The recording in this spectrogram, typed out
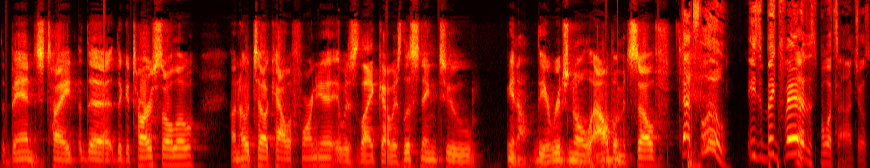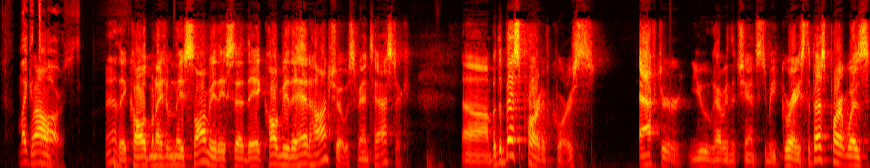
The band is tight. The the guitar solo on Hotel California. It was like I was listening to you know the original album itself. That's Lou. He's a big fan of the sports honchos. My Well, guitarist. Yeah, they called when I when they saw me. They said they called me the head honcho. It was fantastic. Uh, but the best part, of course, after you having the chance to meet Grace, the best part was.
